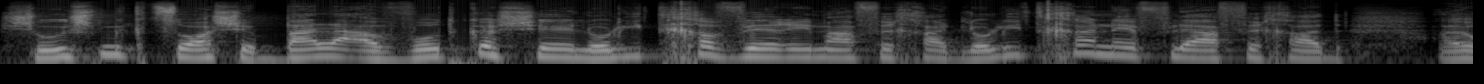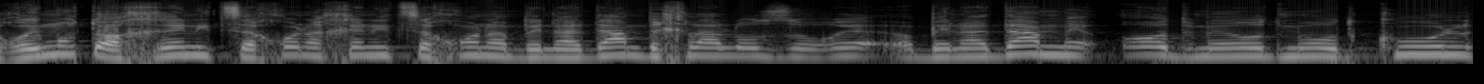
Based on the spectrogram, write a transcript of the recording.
שהוא איש מקצוע שבא לעבוד קשה, לא להתחבר עם אף אחד, לא להתחנף לאף אחד. רואים אותו אחרי ניצחון, אחרי ניצחון, הבן אדם בכלל לא זורק, הבן אדם מאוד מאוד מאוד קול,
